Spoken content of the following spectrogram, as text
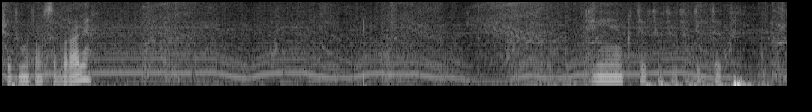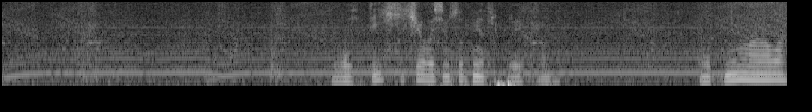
Что-то мы там собрали. Так, так, так, так, так, так. 1800 метров проехали. Вот немало.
